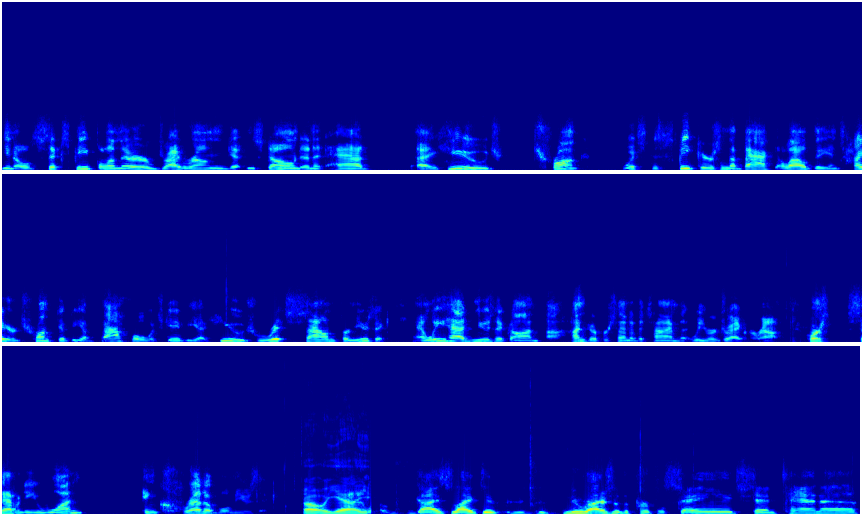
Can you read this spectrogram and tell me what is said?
you know six people in there, drive around getting stoned, and it had a huge trunk, which the speakers in the back allowed the entire trunk to be a baffle, which gave you a huge, rich sound for music. And we had music on hundred percent of the time that we were driving around. Of course, seventy one, incredible music. Oh yeah, y- guys like the, the New Riders of the Purple Sage, Santana,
